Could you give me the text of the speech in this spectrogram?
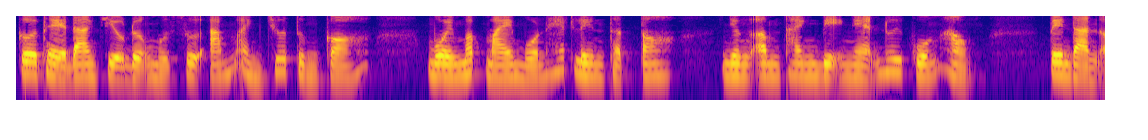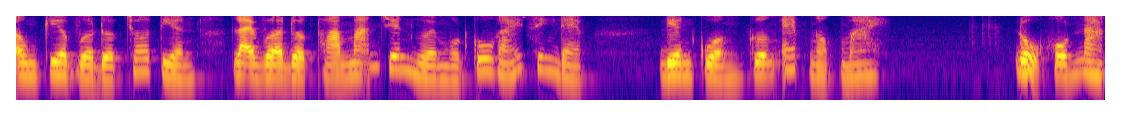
cơ thể đang chịu đựng một sự ám ảnh chưa từng có. Môi mấp máy muốn hét lên thật to, nhưng âm thanh bị nghẹn nơi cuống họng. Tên đàn ông kia vừa được cho tiền, lại vừa được thỏa mãn trên người một cô gái xinh đẹp. Điên cuồng cưỡng ép Ngọc Mai. Đồ khốn nạn,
